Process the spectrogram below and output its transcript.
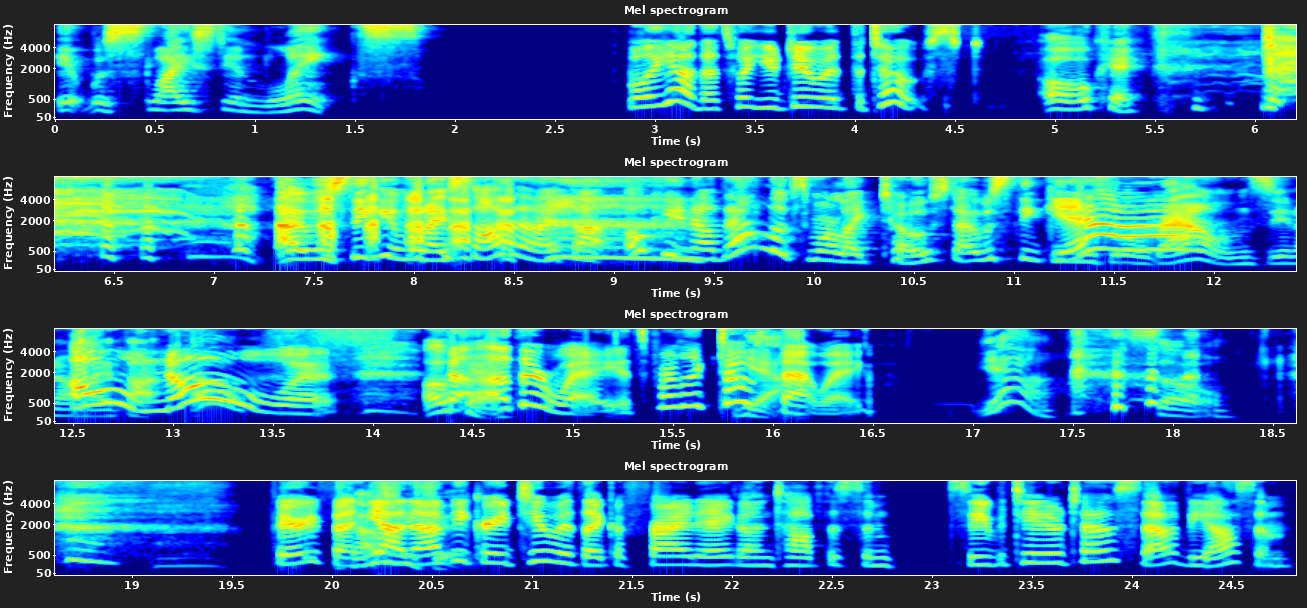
it was sliced in lengths. Well, yeah, that's what you do with the toast. Oh, okay. I was thinking when I saw that, I thought, okay, now that looks more like toast. I was thinking these little rounds, you know. Oh thought, no, oh, Okay. the other way. It's more like toast Yeah. that way. Yeah. So. Very fun. That yeah, that would be good. great too with like a fried egg on top of some sweet potato toast. That would be awesome.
